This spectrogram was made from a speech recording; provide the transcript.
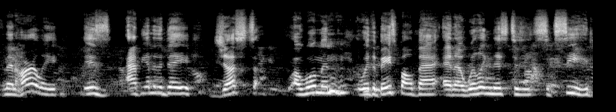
And then Harley is, at the end of the day, just a woman with a baseball bat and a willingness to succeed.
